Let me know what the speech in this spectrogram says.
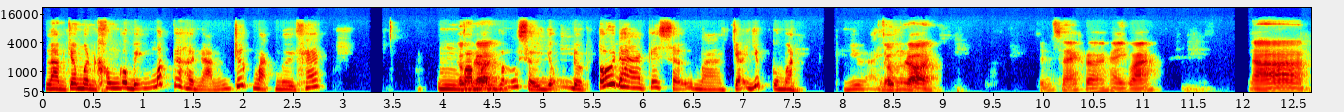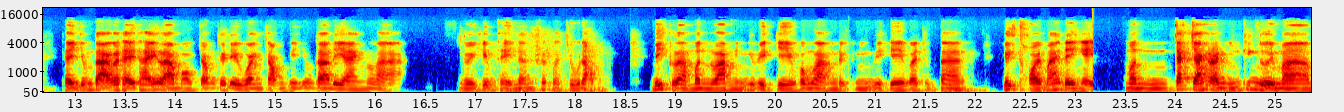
làm cho mình không có bị mất cái hình ảnh trước mặt người khác. Ừ, Đúng và rồi. mình vẫn sử dụng được tối đa cái sự mà trợ giúp của mình. Như vậy. Đúng rồi. Chính xác rồi hay quá. Đó thì chúng ta có thể thấy là một trong cái điều quan trọng khi chúng ta đi ăn là người khiếm thị nên rất là chủ động. Biết là mình làm những cái việc gì không làm được những việc gì và chúng ta biết thoải mái đề nghị mình chắc chắn rằng những cái người mà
